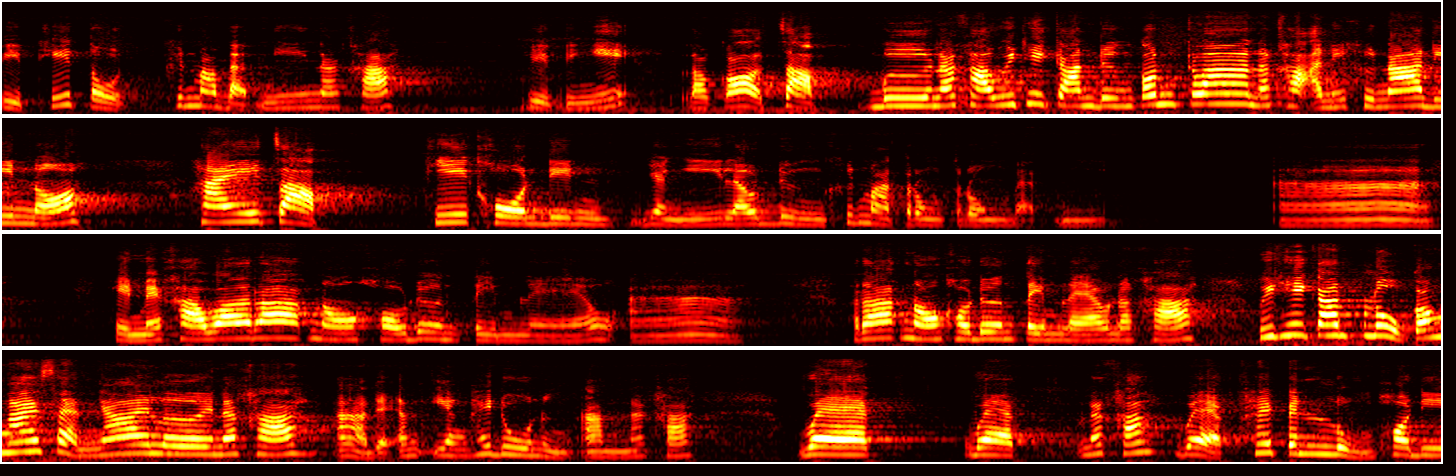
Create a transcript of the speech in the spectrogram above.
บีบที่ตูดขึ้นมาแบบนี้นะคะ บีบอย่างนี้แล้วก็จับมือนะคะ วิธีการดึงต้นกล้านะคะ อันนี้คือหน้าดินเนาะให้จับที่โคนดินอย่างนี้แล้วดึงขึ้นมาตรงๆแบบนี้อ่า เห็นไหมคะว่ารากน้องเขาเดินเต็มแล้วอ่ารากน้องเขาเดินเต็มแล้วนะคะ วิธีการปลูกก็ง่ายแสนง่ายเลยนะคะอ่าเดี๋ยวอันเอียงให้ดูหนึ่งอันนะคะแหวกแหวกนะคะแหวกให้เป็นหลุมพอดี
